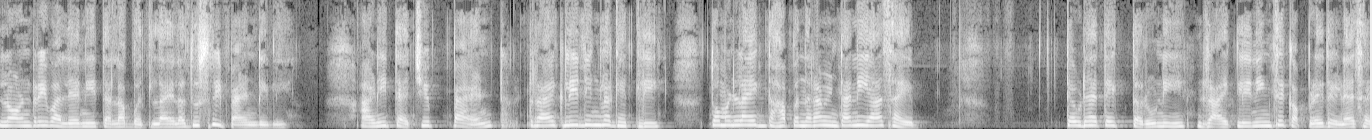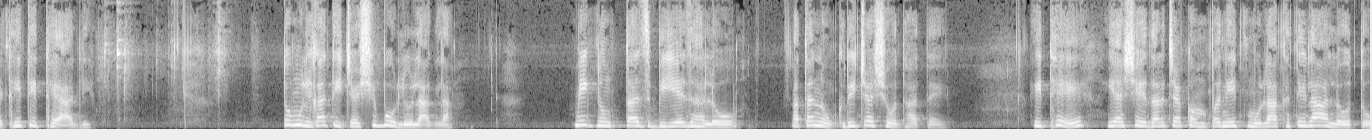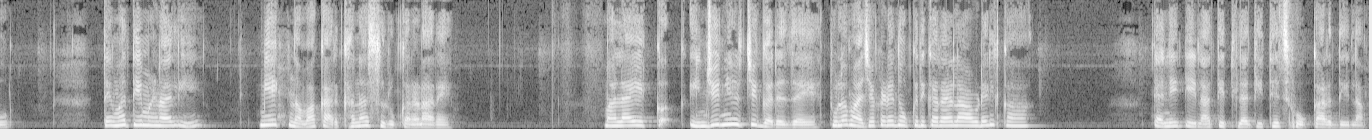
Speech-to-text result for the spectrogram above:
लॉन्ड्रीवाल्यानी त्याला बदलायला दुसरी पॅन्ट दिली. आणि त्याची पॅन्ट ड्राय क्लिनिंगला घेतली. तो म्हणला एक दहा पंधरा मिनिटांनी या साहेब. तेवढ्यात एक तरुणी ड्राय क्लिनिंगचे कपडे देण्यासाठी तिथे आली. तो मुलगा तिच्याशी बोलू लागला. मी नुकताच बी ए झालो. आता नोकरीच्या शोधात आहे. इथे या शेजारच्या कंपनीत मुलाखतीला आलो होतो. तेव्हा ती म्हणाली मी एक नवा कारखाना सुरू करणार आहे. मला एक इंजिनियरची गरज आहे. तुला माझ्याकडे नोकरी करायला आवडेल का? त्याने तिला तिथल्या तिथेच होकार दिला.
